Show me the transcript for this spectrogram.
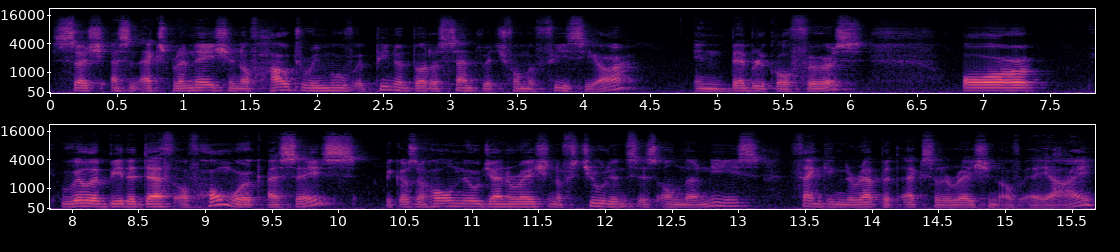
such as an explanation of how to remove a peanut butter sandwich from a VCR in biblical verse, or will it be the death of homework essays because a whole new generation of students is on their knees thanking the rapid acceleration of AI?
